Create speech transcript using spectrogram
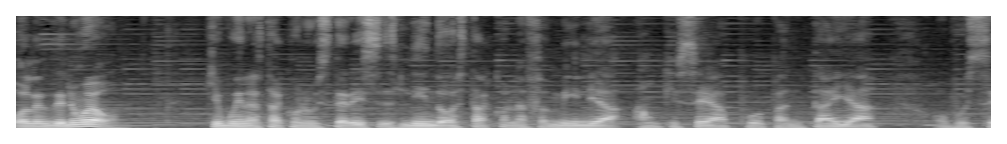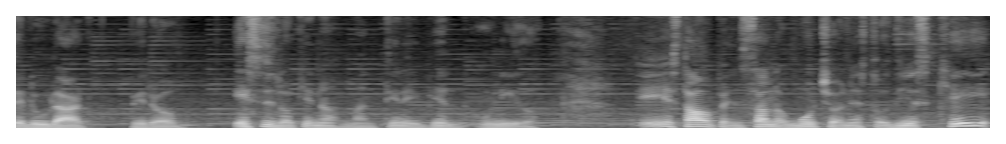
Hola de nuevo. Qué bueno estar con ustedes. Es lindo estar con la familia, aunque sea por pantalla o por celular, pero eso es lo que nos mantiene bien unidos. He estado pensando mucho en estos días, ¿qué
